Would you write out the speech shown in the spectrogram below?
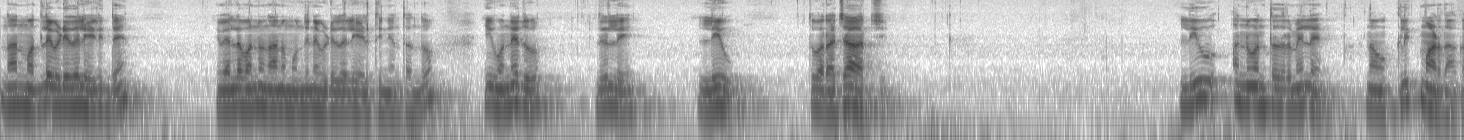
ನಾನು ಮೊದಲೇ ವಿಡಿಯೋದಲ್ಲಿ ಹೇಳಿದ್ದೆ, ಇವೆಲ್ಲವನ್ನು ನಾನು ಮುಂದಿನ ವಿಡಿಯೋದಲ್ಲಿ ಹೇಳ್ತೀನಿ ಅಂತಂದು. ಈ ಒಂದೇದು, ಇದರಲ್ಲಿ ಲೀವ್ ಅಥವಾ ರಜಾ ಅರ್ಜಿ. ಲೀವ್ ಅನ್ನುವಂಥದ್ರ ಮೇಲೆ ನಾವು ಕ್ಲಿಕ್ ಮಾಡಿದಾಗ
